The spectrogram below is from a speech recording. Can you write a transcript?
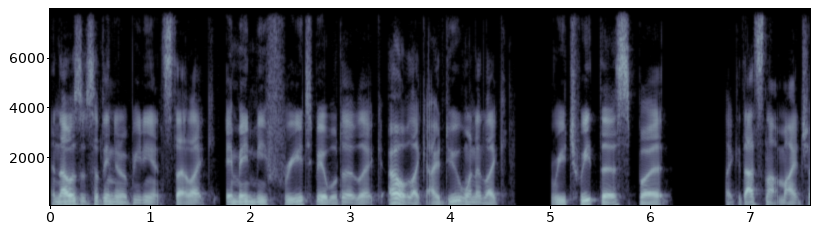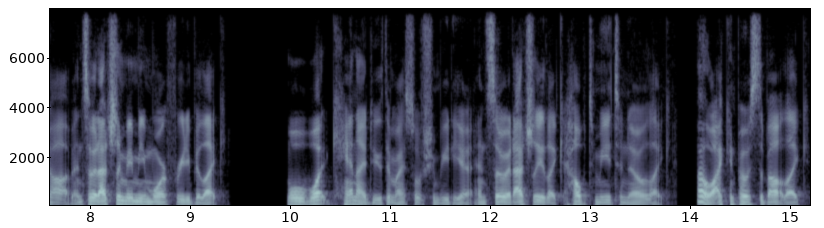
And that was something in obedience that like it made me free to be able to like oh like i do want to like retweet this but like that's not my job. And so it actually made me more free to be like well what can i do through my social media? And so it actually like helped me to know like oh i can post about like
